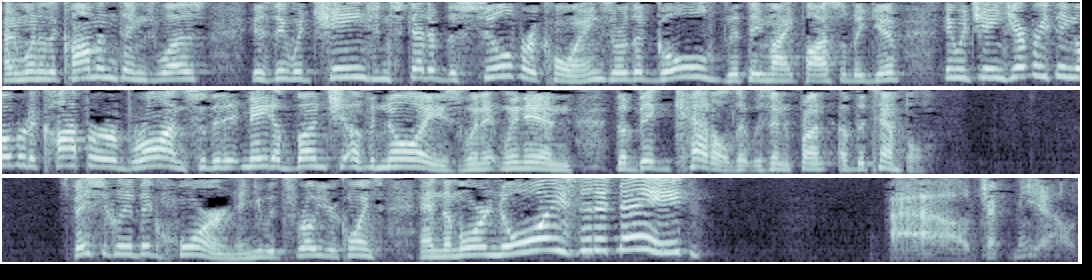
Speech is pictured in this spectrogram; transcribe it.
And one of the common things was, is they would change instead of the silver coins or the gold that they might possibly give, they would change everything over to copper or bronze so that it made a bunch of noise when it went in the big kettle that was in front of the temple. It's basically a big horn, and you would throw your coins, and the more noise that it made, wow, check me out.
